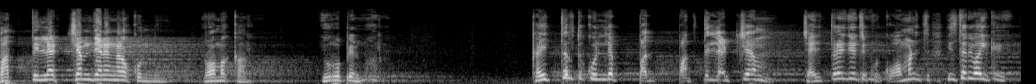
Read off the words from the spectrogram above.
പത്ത് ലക്ഷം ജനങ്ങളെ കൊന്നു റോമക്കാർ യൂറോപ്യന്മാർ. കൈത്തർത്ത് കൊല്ല പത്ത് ലക്ഷം. ചരിത്രം ചോദിച്ചു കോമൺ ഹിസ്റ്ററി വായിക്ക്.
